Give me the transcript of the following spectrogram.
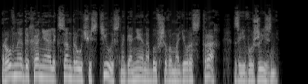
Ровное дыхание Александра участилось, нагоняя на бывшего майора страх за его жизнь. —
